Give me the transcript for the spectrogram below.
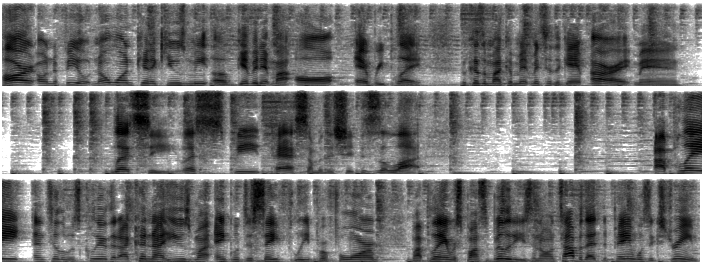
hard on the field. No one can accuse me of giving it my all every play because of my commitment to the game. All right, man. Let's see. Let's speed past some of this shit. This is a lot. I played until it was clear that I could not use my ankle to safely perform my playing responsibilities, and on top of that, the pain was extreme.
